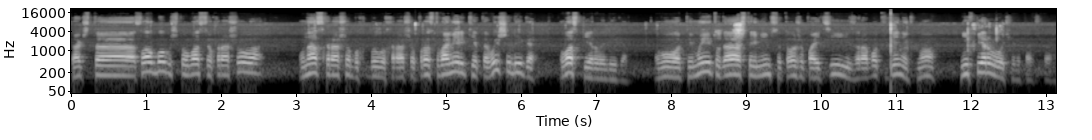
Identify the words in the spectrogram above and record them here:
Так что, слава богу, что у вас все хорошо, у нас хорошо было хорошо. Просто в Америке это высшая лига, у вас первая лига. Вот, и мы туда стремимся тоже пойти и заработать денег, но не в первую очередь, так скажем.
